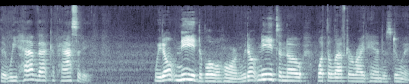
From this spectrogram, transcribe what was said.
That we have that capacity. We don't need to blow a horn. We don't need to know what the left or right hand is doing.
